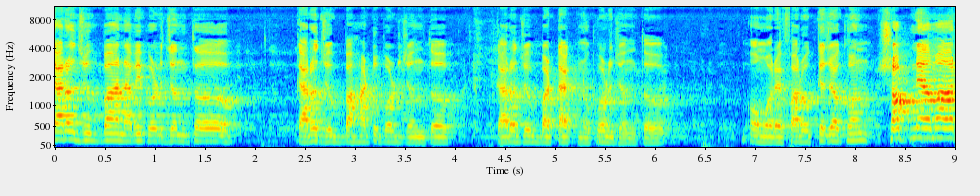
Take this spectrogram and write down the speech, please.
কারও জুব্বা নাভি পর্যন্ত। কারও জুব্বা হাঁটু পর্যন্ত, কারও জুব্বা টাকনু পর্যন্ত। ওমরে ফারুককে যখন স্বপ্নে আমার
